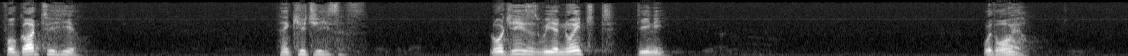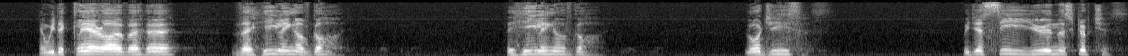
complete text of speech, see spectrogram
for God to heal. Thank you, Jesus. Lord Jesus, we anoint Dini. With oil. And we declare over her the healing of God. The healing of God. Lord Jesus, we just see you in the scriptures.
